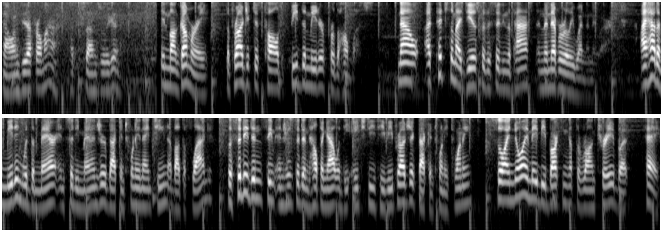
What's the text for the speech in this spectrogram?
Now I want to do that for Elmira. That sounds really good. In Montgomery, the project is called Feed the Meter for the Homeless. Now, I've pitched some ideas for the city in the past and they never really went anywhere. I had a meeting with the mayor and city manager back in 2019 about the flag. The city didn't seem interested in helping out with the HDTV project back in 2020, so I know I may be barking up the wrong tree, but hey,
